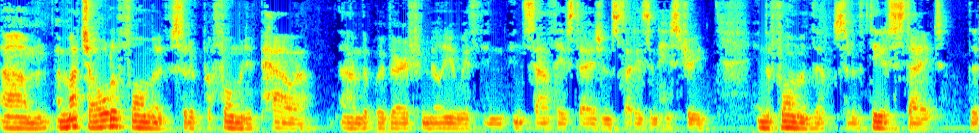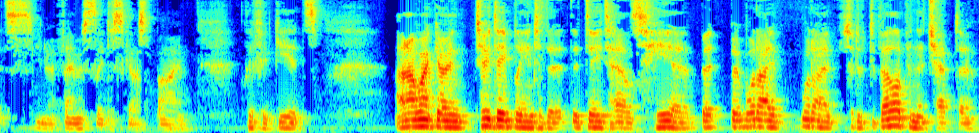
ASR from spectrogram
um, a much older form of sort of performative power um, that we're very familiar with in, in, Southeast Asian studies and history, in the form of the sort of theatre state that's you know famously discussed by Clifford Geertz. And I won't go in too deeply into the, the details here, but but what I what I sort of develop in the chapter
